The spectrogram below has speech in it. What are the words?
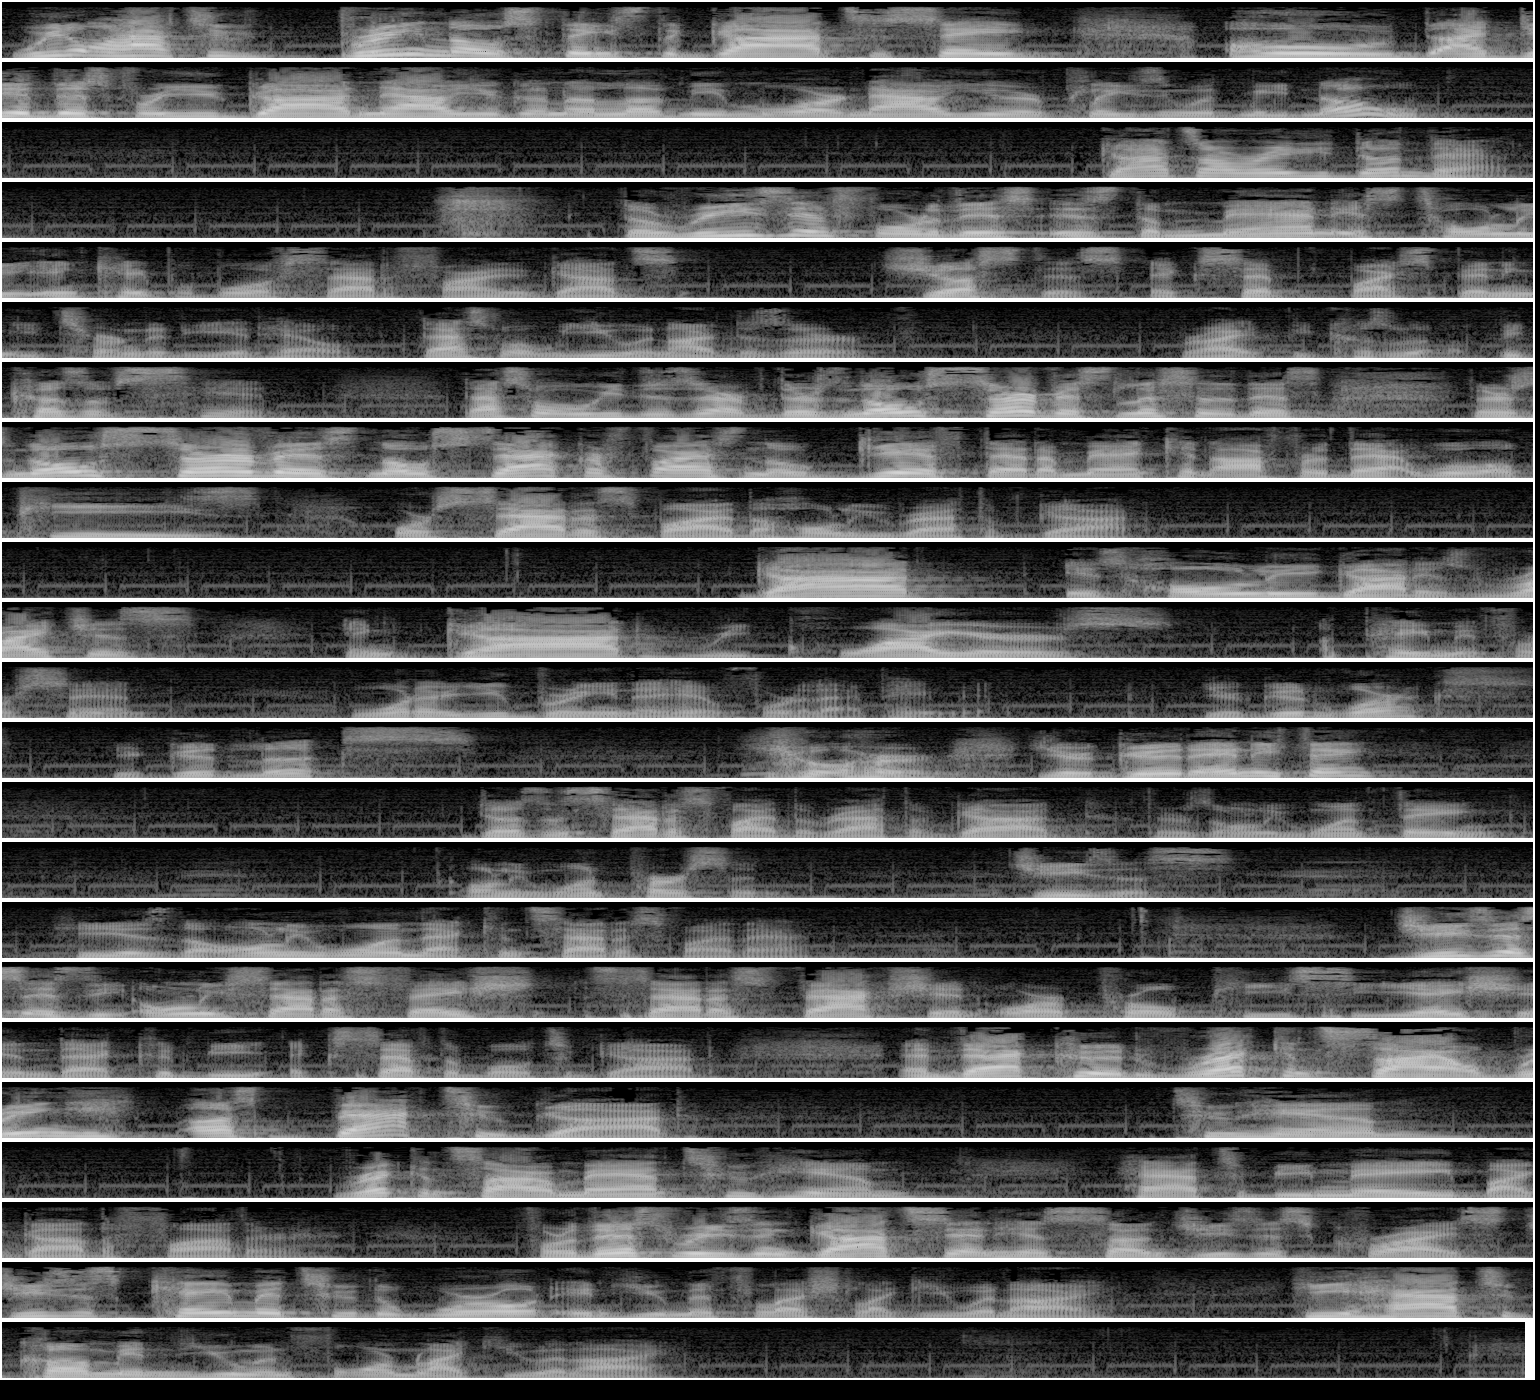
We don't have to bring those things to God to say, Oh, I did this for you, God. Now you're going to love me more. Now you're pleasing with me. No. God's already done that. The reason for this is the man is totally incapable of satisfying God's justice except by spending eternity in hell. That's what you and I deserve, right? Because, because of sin. That's what we deserve. There's no service, listen to this. There's no service, no sacrifice, no gift that a man can offer that will appease or satisfy the holy wrath of God. God is holy, God is righteous, and God requires a payment for sin. What are you bringing to Him for that payment? Your good works, your good looks, your, your good anything? Doesn't satisfy the wrath of God. There's only one thing only one person Jesus. He is the only one that can satisfy that. Jesus is the only satisfaction or propitiation that could be acceptable to God. And that could reconcile, bring us back to God, to Him, reconcile man to Him, had to be made by God the Father. For this reason, God sent His Son, Jesus Christ. Jesus came into the world in human flesh like you and I. He had to come in human form like you and I.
